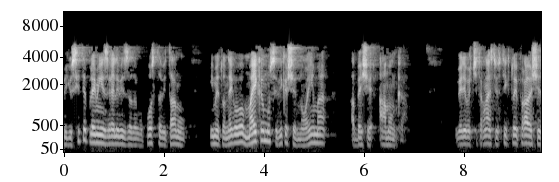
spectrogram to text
меѓу сите племени Израелеви за да го постави таму името негово, мајка му се викаше Ноима, а беше Амонка. Вели во 14 стих, тој правеше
